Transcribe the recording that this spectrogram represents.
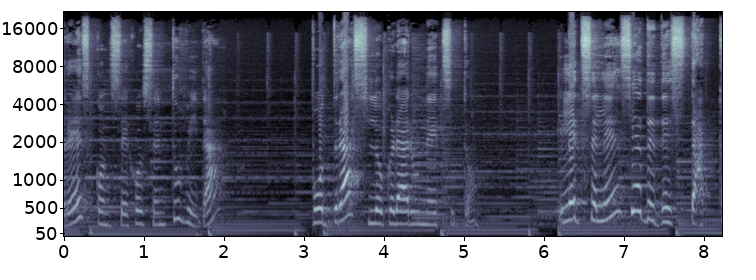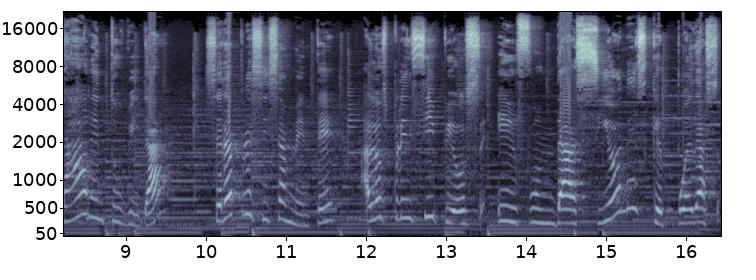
tres consejos en tu vida, podrás lograr un éxito. Y la excelencia de destacar en tu vida será precisamente a los principios y fundaciones que puedas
